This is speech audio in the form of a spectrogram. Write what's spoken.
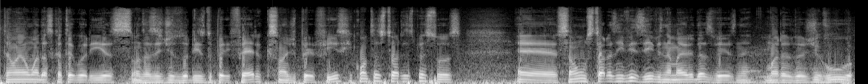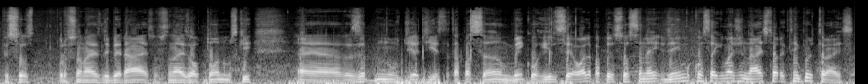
Então é uma das categorias, uma das editorias do periférico, que são de perfis, que conta as histórias das pessoas. É, são histórias invisíveis na maioria das vezes, né? Moradores de rua, pessoas profissionais liberais, profissionais autônomos que é, às vezes no dia a dia você está passando, bem corrido, você olha para a pessoa, você nem, nem, consegue imaginar a história que tem por trás.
